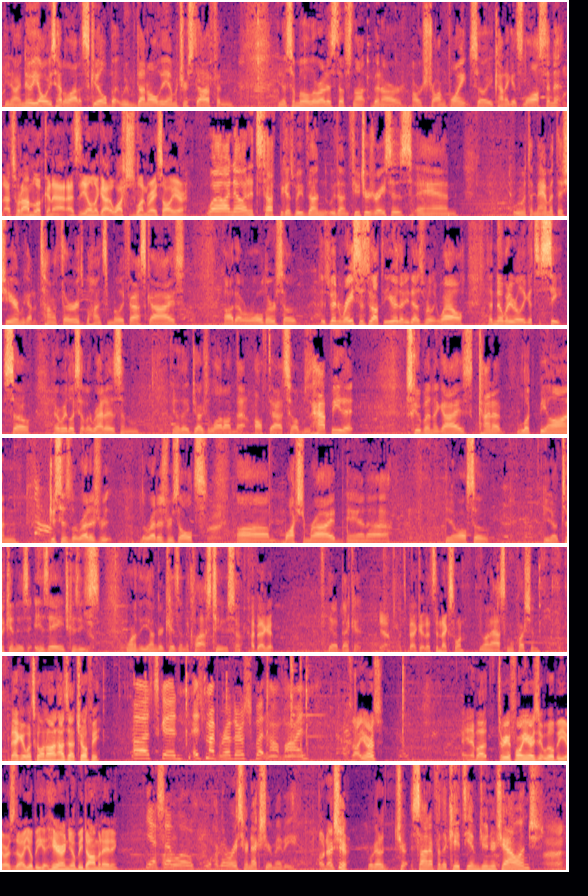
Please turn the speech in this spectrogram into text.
you know, I knew he always had a lot of skill, but we've done all the amateur stuff, and you know some of the Loretta stuff's not been our, our strong point, so he kind of gets lost in it. Well, that's what I'm looking at as the only guy that watches one race all year. Well, I know, and it's tough because we've done we've done futures races, and we went to Mammoth this year, and we got a ton of thirds behind some really fast guys uh, that were older. So there's been races throughout the year that he does really well that nobody really gets to see. So everybody looks at Loretta's, and you know they judge a lot on that off that. So I was happy that Scuba and the guys kind of looked beyond just his Loretta's re- Loretta's results, um, watched him ride, and uh, you know also you know took in his, his age because he's one of the younger kids in the class too. So Hi, Beckett. yeah, Beckett. Yeah, that's Beckett. That's the next one. You want to ask him a question? Beckett, what's going on? How's that trophy? Oh, it's good. It's my brother's, but not mine. It's not yours. No. In about three or four years, it will be yours, though. You'll be here and you'll be dominating. Yes, I will. Well, we're going to race here next year, maybe. Oh, next year. We're going to tr- sign up for the KTM Junior Challenge. All right.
